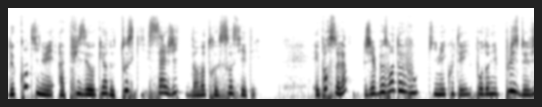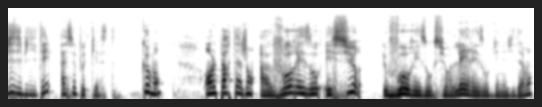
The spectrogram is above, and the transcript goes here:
de continuer à puiser au cœur de tout ce qui s'agite dans notre société. Et pour cela, j'ai besoin de vous qui m'écoutez pour donner plus de visibilité à ce podcast. Comment? En le partageant à vos réseaux et sur vos réseaux, sur les réseaux bien évidemment.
